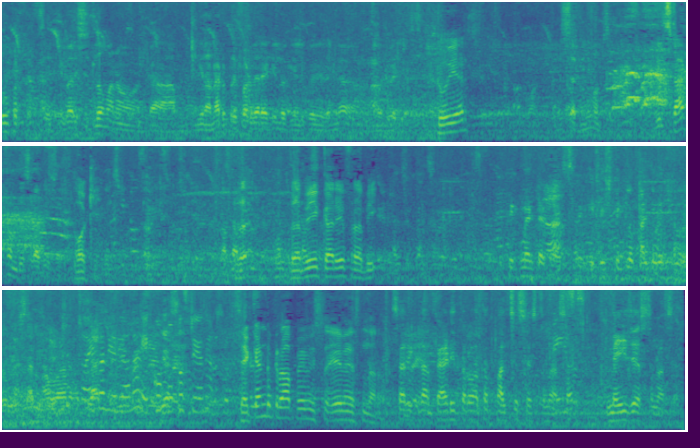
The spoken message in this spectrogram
సూపర్ ఈ పరిస్థితిలో మనం ఇంకా మీరు అన్నట్టు ప్రిఫర్డ్ వెరైటీలోకి వెళ్ళిపోయే విధంగా మోటివేట్ చేస్తాం. Two years sir minimum sir will start from this rabi sir okay rabi kharif rabi pigmented rice sir ఈ డిస్ట్రిక్ట్లో కల్టివేషన్ సార్ సెకండ్ క్రాప్ ఏమి ఇస్త- ఏమి వేస్తున్నారు? సార్ ఇక్కడ ప్యాడీ తర్వాత పల్సెస్ వేస్తున్నారు సార్ మెయిజ్ వేస్తున్నారు సార్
